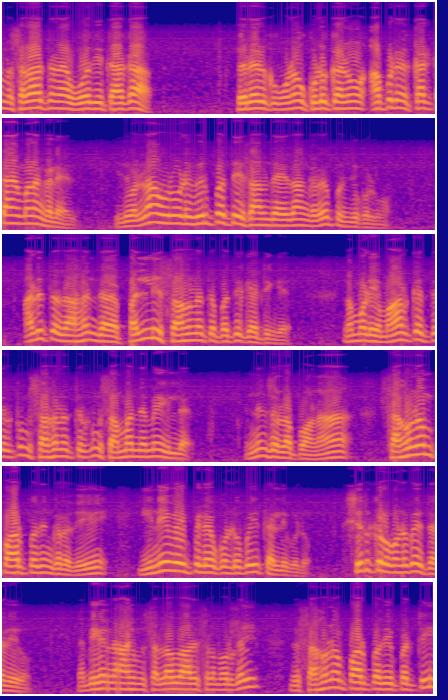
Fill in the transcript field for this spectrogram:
நம்ம சலாத்து நாள் ஓதிட்டாக்கா பிறருக்கு உணவு கொடுக்கணும் அப்படின்னு கட்டாயமெல்லாம் கிடையாது. இதுவெல்லாம் அவருடைய விருப்பத்தை சார்ந்ததுதாங்கிறத புரிஞ்சு கொள்வோம் அடுத்ததாக இந்த பள்ளி சகனத்தை பற்றி கேட்டீங்க. நம்முடைய மார்க்கத்திற்கும் சகுனத்திற்கும் சம்பந்தமே இல்லை. இன்னும் சொல்ல போனால் சகுனம் பார்ப்பதுங்கிறது இணை வைப்பிலே கொண்டு போய் தள்ளிவிடும். சிறுக்கள் கொண்டு போய் தள்ளிடும் நபிகள் நாயகம் சல்லா அலிஸ்லாம் அவர்கள் இந்த சகுனம் பார்ப்பதை பற்றி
